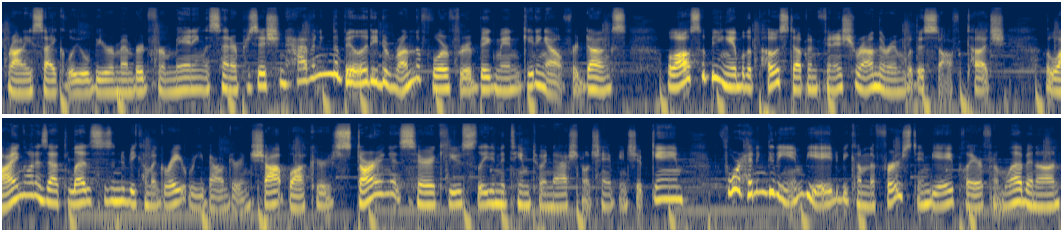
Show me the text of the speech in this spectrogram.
Rony Seikaly will be remembered for manning the center position, having the ability to run the floor for a big man getting out for dunks, while also being able to post up and finish around the rim with a soft touch, relying on his athleticism to become a great rebounder and shot blocker, starring at Syracuse, leading the team to a national championship game, before heading to the NBA to become the first NBA player from Lebanon,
